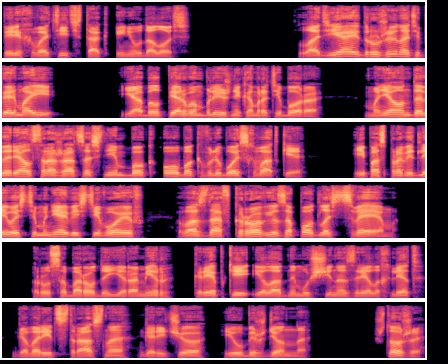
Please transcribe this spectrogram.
перехватить так и не удалось. «Ладья и дружина теперь мои», я был первым ближником Ратибора. Мне он доверял сражаться с ним бок о бок в любой схватке, и по справедливости мне вести воев, воздав кровью за подлость свеем. Русобородый Яромир, крепкий и ладный мужчина зрелых лет, говорит страстно, горячо и убежденно. Что же,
